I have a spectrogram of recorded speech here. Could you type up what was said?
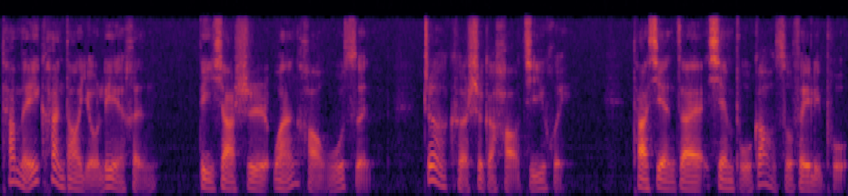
他没看到有裂痕，地下室完好无损，这可是个好机会。他现在先不告诉菲利普，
